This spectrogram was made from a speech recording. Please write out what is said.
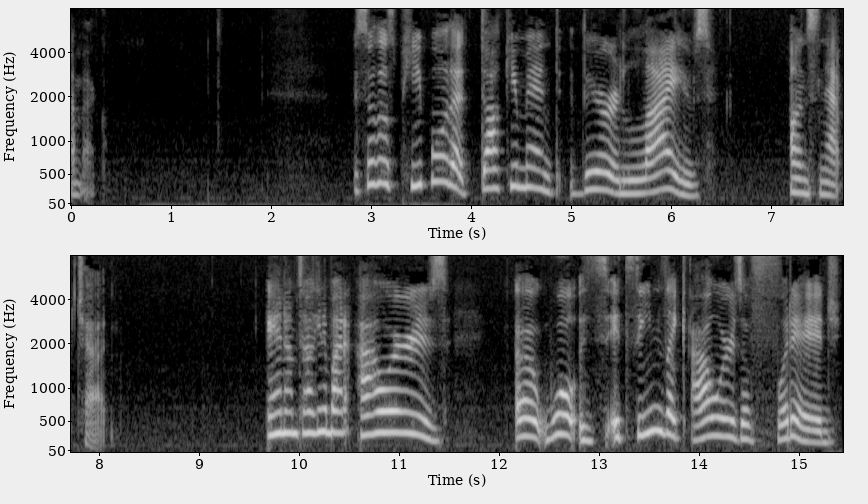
I'm back. So, those people that document their lives on Snapchat, and I'm talking about hours. Uh, well, it seems like hours of footage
